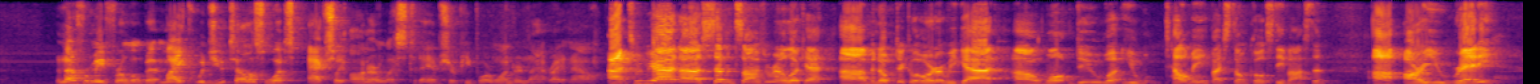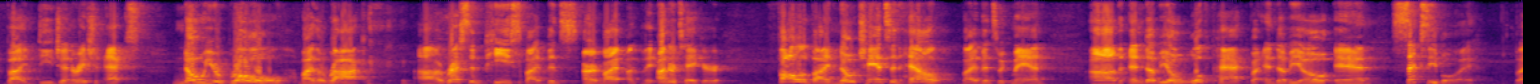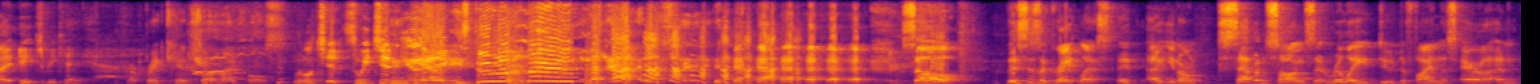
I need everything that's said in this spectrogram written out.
enough for me for a little bit. Mike, would you tell us what's actually on our list today? I'm sure people are wondering that right now. All right, so we've got uh, seven songs we're going to look at. Um, in no particular order, we got uh, "Won't Do What You Tell Me" by Stone Cold Steve Austin. Uh, "Are You Ready" by D Generation X. "Know Your Role" by The Rock. Uh, "Rest in Peace" by Vince or by uh, The Undertaker. Followed by "No Chance in Hell" by Vince McMahon. Uh, the NWO Wolfpack by NWO and "Sexy Boy" by HBK. Heartbreak Kid, Shawn Michaels. Little chin, sweet chin music. Yeah, he's it, man. so this is a great list. It, uh, you know, seven songs that really do define this era, and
